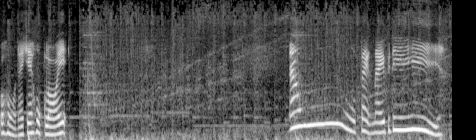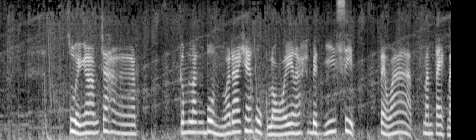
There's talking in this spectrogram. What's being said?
โอ้โห ได้แค่หกร้อย แตกในไปดีสวยงามจัดกำลังบ่นว่าได้แค่หกร้อยนะ เบ็ดยี่สิบแต่ว่ามันแตกใน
